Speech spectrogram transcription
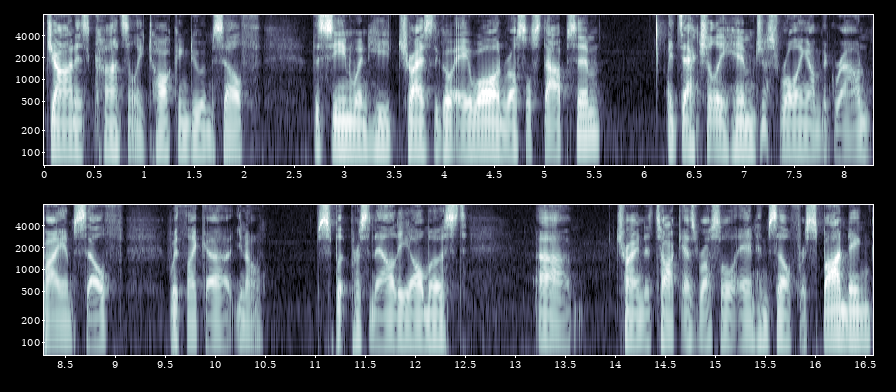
John is constantly talking to himself. The scene when he tries to go AWOL and Russell stops him, it's actually him just rolling on the ground by himself with like a you know split personality almost, uh, trying to talk as Russell and himself responding,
